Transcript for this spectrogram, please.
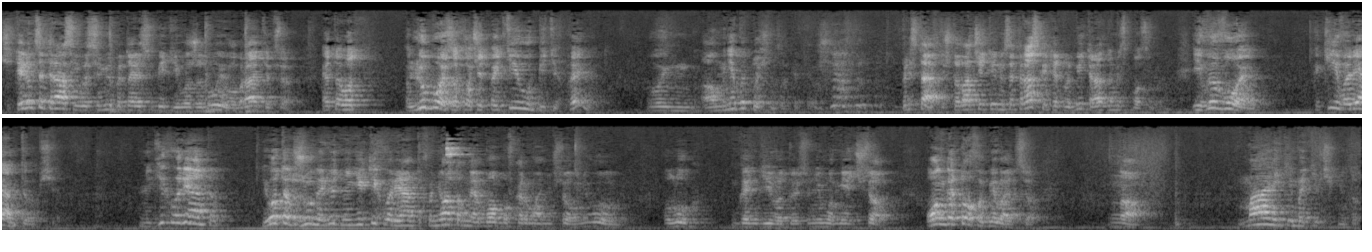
14 раз его семью пытались убить, его жену, его братьев, всё. Это вот любой захочет пойти и убить их, правильно? А мне бы точно захотелось. Представьте, что вас 14 раз хотят убить разными способами. И вы воин. Какие варианты вообще? Никаких вариантов. И вот Арджуна идёт, никаких вариантов. У него атомная бомба в кармане, всё, у него лук Гандива, то есть у него меч, всё. Он готов убивать всё. Но маленький мотивчик не тот.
